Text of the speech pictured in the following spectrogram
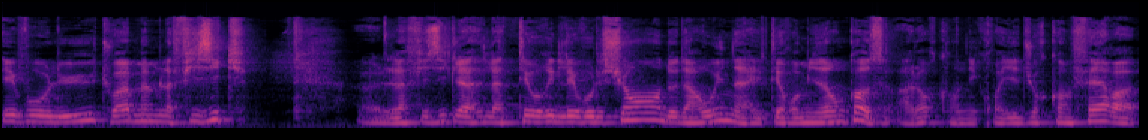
évoluent, tu vois, même la physique. La physique, la, théorie de l'évolution de Darwin a été remise en cause, alors qu'on y croyait dur comme fer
